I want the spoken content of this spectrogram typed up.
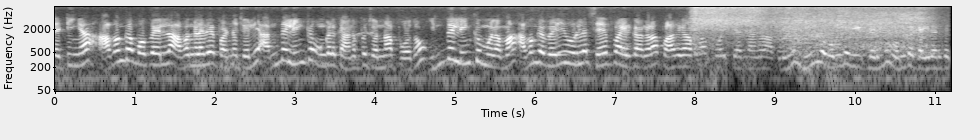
செட்டிங்க அவங்க மொபைல்ல அவங்களவே பண்ண சொல்லி அந்த லிங்க் உங்களுக்கு அனுப்ப சொன்னா போதும். இந்த லிங்க் மூலமா அவங்க வெளியூர்ல சேஃபா இருக்காங்களா பாதுகாப்பா போய் சேர்ந்தாங்களா அப்படின்னு நீங்க உங்க வீட்டுல இருந்து உங்க கையில இருக்க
